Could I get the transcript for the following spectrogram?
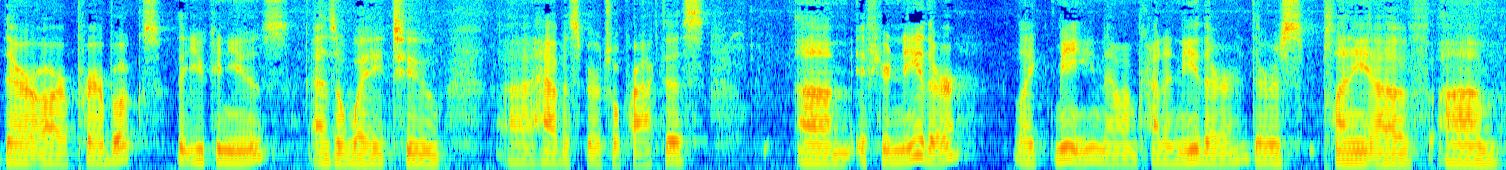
there are prayer books that you can use as a way to uh, have a spiritual practice. Um, if you're neither, like me, now I'm kind of neither. There's plenty of um,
